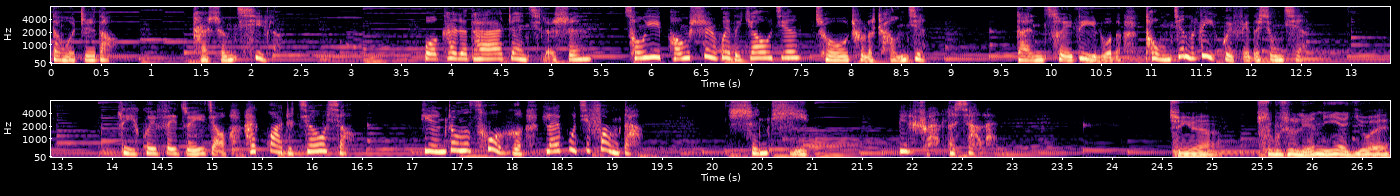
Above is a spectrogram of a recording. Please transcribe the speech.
但我知道。他生气了，我看着他站起了身，从一旁侍卫的腰间抽出了长剑，干脆利落的捅进了厉贵妃的胸前。厉贵妃嘴角还挂着娇笑，眼中的错愕来不及放大，身体便软了下来。秦月，是不是连你也以为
